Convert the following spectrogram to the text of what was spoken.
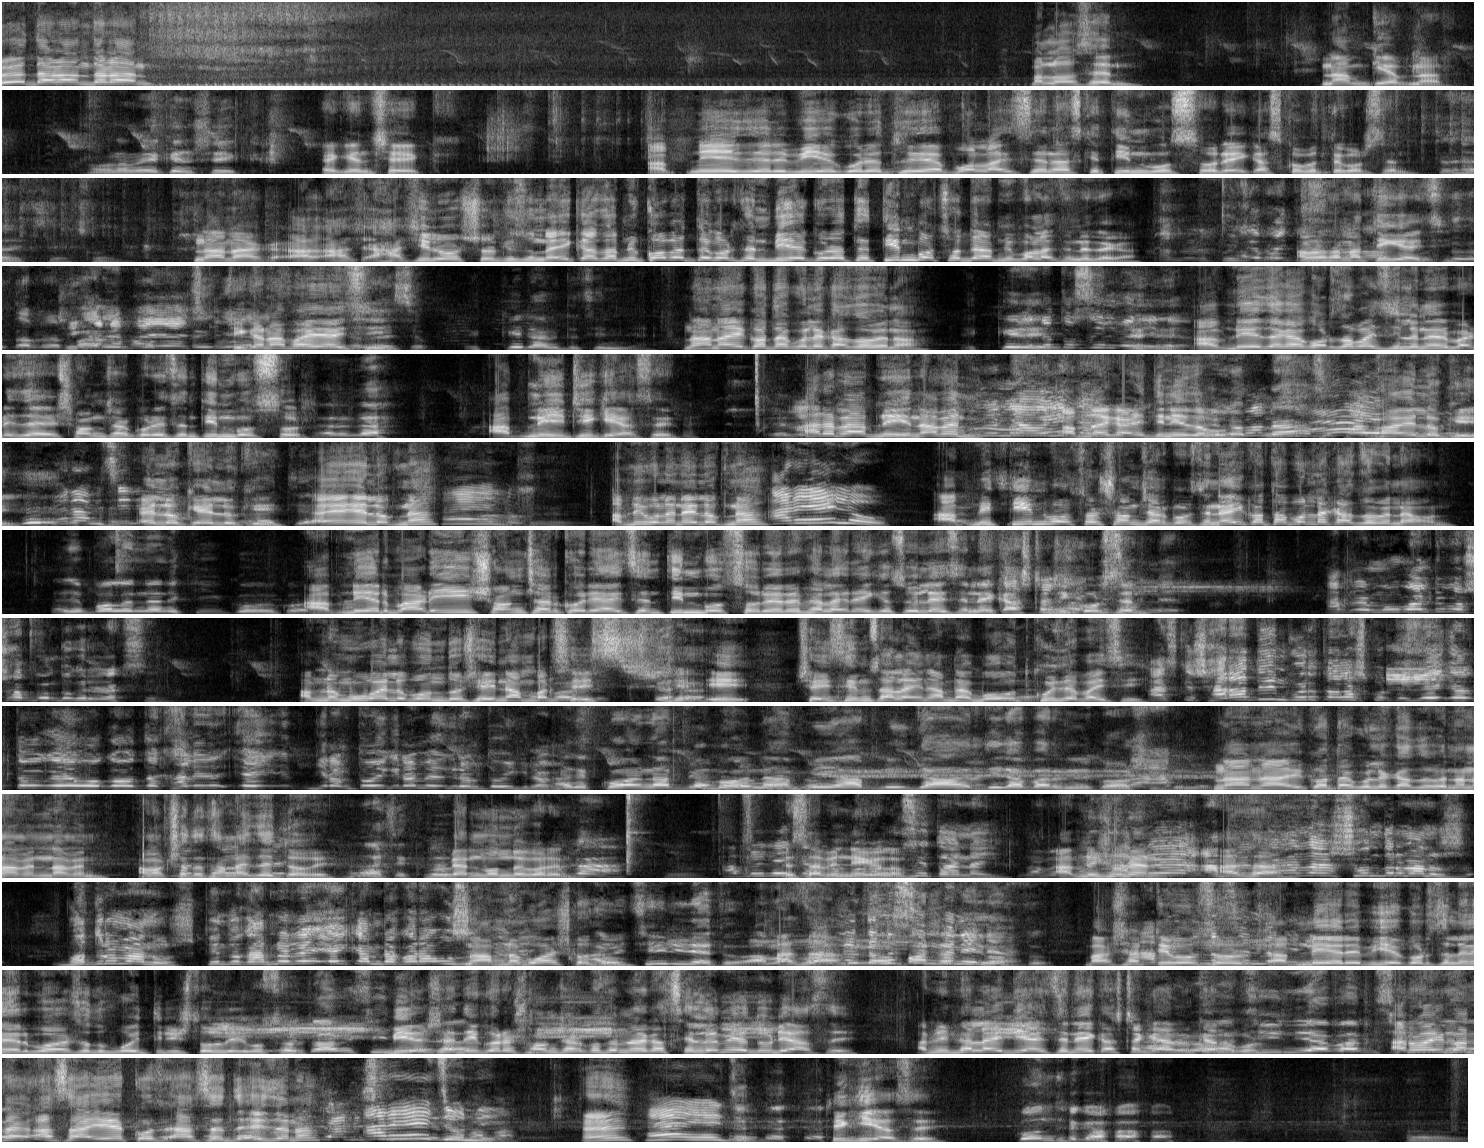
এ দাঁড়ান দাঁড়ান। ভালো আছেন? নাম কি আপনার? আমার নাম একেন শেখ। একেন শেখ। আপনি এই যে বিয়ে করে থুয়ে পলাইছেন আজকে তিন বছর এই কাজ কবে করছেন? আচ্ছা এখন। না না হাসি রহস্যর কিছু না। এই কাজ আপনি কবে তো করছেন? বিয়ে করে থুয়ে তিন বছর ধরে আপনি পলাইছেন এই জায়গা। আমরা থানা থেকে আইছি। ঠিকানা পাই আইছি। কেটে আমি তো চিনি না। না এই কথা বলে কাজ হবে না। আপনি এই জায়গা ঘর পাইছিলেন এর বাড়ি যায় সংসার করেছেন তিন বছর। আরে না। আপনি ঠিকই আছে। আরে ভাই আপনি নামেন। আপনার গাড়িতে নিয়ে যাব। হ্যাঁ এই লোকই এই লোক এই লোকই এই- এই লোক না? আপনি বলেন এই লোক না? আরে এই লোক আপনি তিন বছর সংসার করছেন এই কথা বললে কাজ হবে না এখন। এই না আপনি এর বাড়ি সংসার করে আইছেন তিন বছর এর ফেলাই রেখে চলে আইছেন এই কাজটা ঠিক করছেন? আপনার মোবাইল টোবাইল সব বন্ধ করে রাখছেন। আপনার মোবাইলও বন্ধ সেই নাম্বার সেই সেই- সিম চালাইন আপনার বহুত খুঁজে পাইছি। আজকে সারা দিন ভরে তালাশ করতেছে এই গাঁতে ও গাঁতে খালি এই গ্রাম তো ওই গ্রামে ওই গ্রাম তো ওই গ্রামে। আরে কোন আপনি কোন আপনি আপনি যা দিরা পারেন কোন অসুবিধা নেই। না না এই কথাগুলো কাজ হবে না নামেন নামেন আমার সাথে থানায় যাইতে হবে। আচ্ছা ব্যান বন্ধ করেন। আপনি এই চাবি নিয়ে গেলাম। হয় আপনি শুনেন আচ্ছা। সুন্দর মানুষ। ভদ্র মানুষ কিন্তু আপনার এই কামটা করা উচিত না আপনার বয়স কত? আমি চিনি না তো আমার আচ্ছা। বয়স আপনি তো চিনবেনই 62 না। বছর। বাষট্টি বছর আপনি এর বিয়ে করছিলেন এর বয়স তো পঁয়ত্রিশ চল্লিশ বছর। বিয়ে। শাদী করে সংসার করছেন এর কাছে ছেলে মেয়ে দুটি আছে। আপনি ফেলাই দিয়ে আছেন এই কাজটা কেন আমি আর ওই কথা আচ্ছা এ আছে এই যে না। আরে এই জন্যই হ্যাঁ? হ্যাঁ ঠিকই আছে। কোন জায়গা?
